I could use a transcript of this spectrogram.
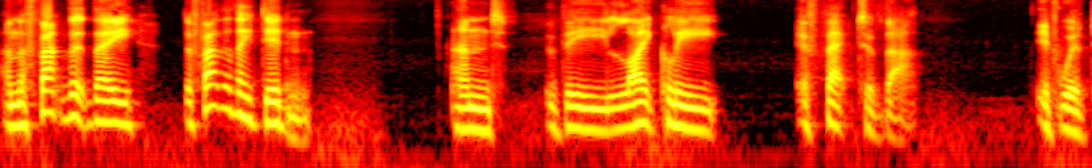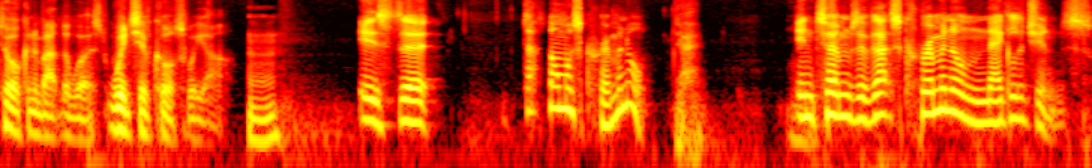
and the fact that they the fact that they didn't and the likely effect of that if we're talking about the worst which of course we are Hmm. is that that's almost criminal Yeah. in terms of that's criminal negligence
